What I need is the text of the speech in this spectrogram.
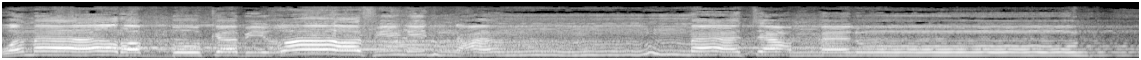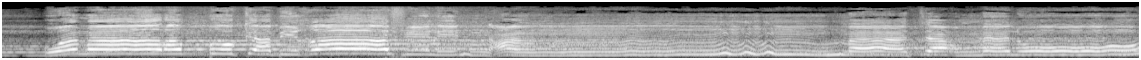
وما ربك بغافل عما تعملون وما ربك بغافل عما تعملون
